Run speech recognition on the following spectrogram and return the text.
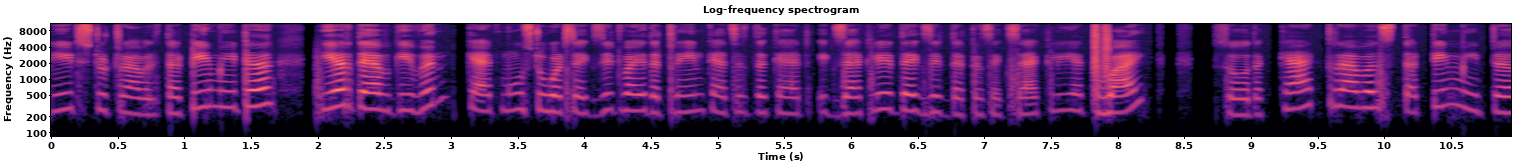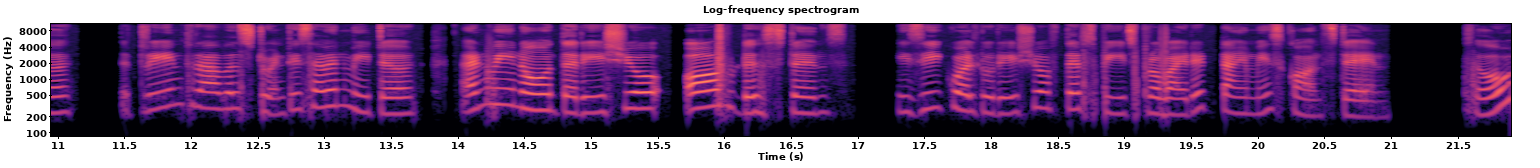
needs to travel 13 meter here they have given cat moves towards exit y the train catches the cat exactly at the exit that is exactly at y so the cat travels 13 meter the train travels 27 meter and we know the ratio of distance is equal to ratio of their speeds provided time is constant so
